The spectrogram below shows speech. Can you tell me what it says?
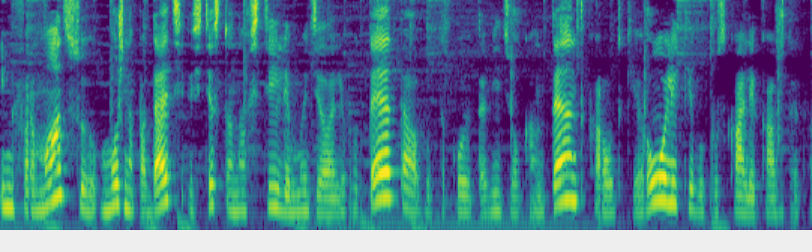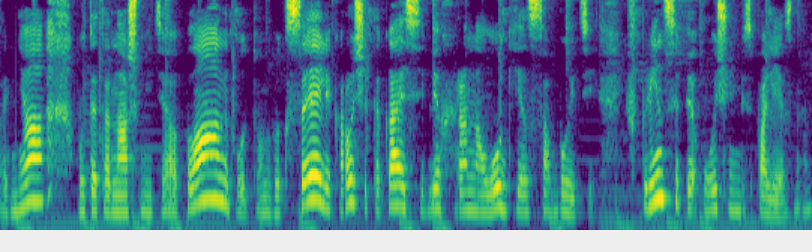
информацию можно подать, естественно, в стиле мы делали вот это, вот такой-то видеоконтент, короткие ролики, выпускали каждые два дня, вот это наш медиаплан, вот он в Excel, короче, такая себе хронология событий. В принципе, очень бесполезная.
